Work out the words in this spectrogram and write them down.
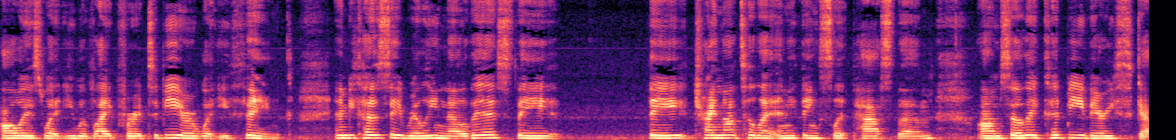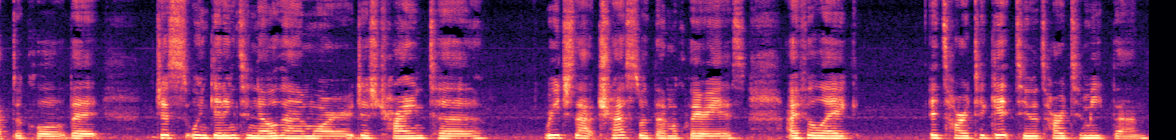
always what you would like for it to be or what you think. And because they really know this, they they try not to let anything slip past them. Um, so they could be very skeptical, but just when getting to know them or just trying to reach that trust with them, Aquarius, I feel like it's hard to get to, it's hard to meet them.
